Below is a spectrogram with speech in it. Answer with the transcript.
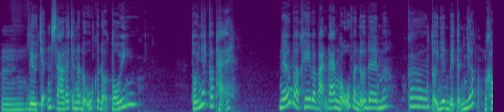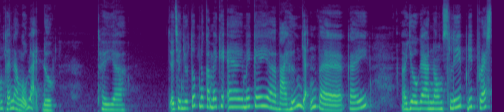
um, điều chỉnh sao đó cho nó đủ cái độ tối tối nhất có thể. Nếu mà khi mà bạn đang ngủ vào nửa đêm á có tự nhiên bị tỉnh giấc mà không thể nào ngủ lại được thì uh, ở trên youtube nó có mấy cái mấy cái ờ, bài hướng dẫn về cái yoga non sleep deep rest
